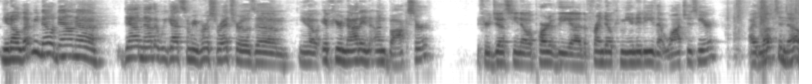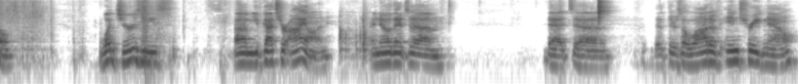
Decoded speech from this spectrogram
you know, let me know down uh down now that we got some reverse retros um, you know, if you're not an unboxer, if you're just, you know, a part of the uh, the friendo community that watches here, I'd love to know what jerseys um, you've got your eye on. I know that um, that uh, that there's a lot of intrigue now,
